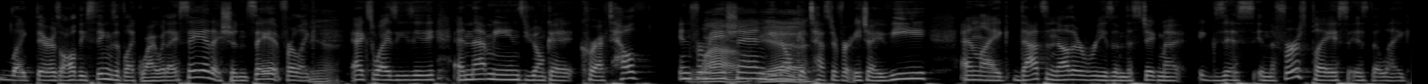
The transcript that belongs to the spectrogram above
like there's all these things of like why would i say it i shouldn't say it for like Yeah. xyz and that means you don't get correct health information you yeah. don't get tested for hiv and like that's another reason the stigma exists in the first place is that like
